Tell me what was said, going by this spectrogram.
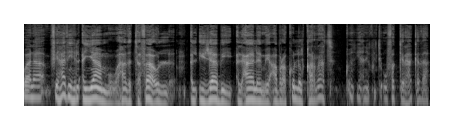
وأنا في هذه الأيام وهذا التفاعل الإيجابي العالمي عبر كل القارات يعني كنت أفكر هكذا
